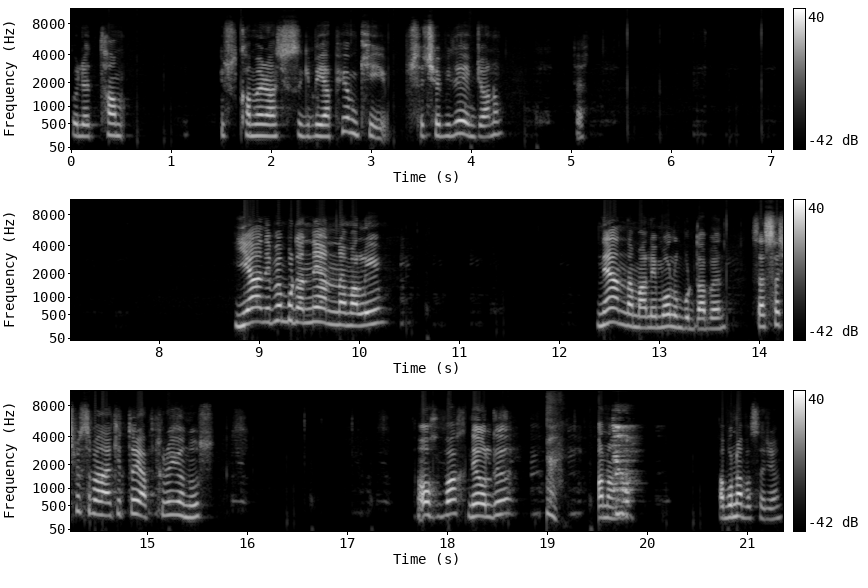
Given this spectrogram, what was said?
Böyle tam üst kamera açısı gibi yapıyorum ki seçebileyim canım. Heh. Yani ben buradan ne anlamalıyım? Ne anlamalıyım oğlum burada ben? Sen saçma sapan hareketler yaptırıyorsunuz. Oh bak ne oldu? Ana. Ha buna basacağım.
